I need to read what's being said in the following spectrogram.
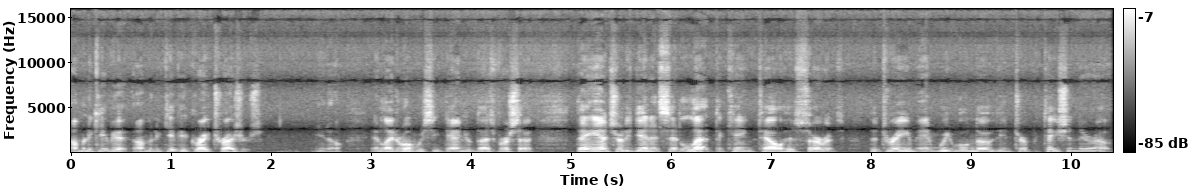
I'm going to give you. I'm going to give you great treasures. You know. And later on, we see Daniel does. Verse seven. They answered again and said, Let the king tell his servants the dream, and we will know the interpretation thereof.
